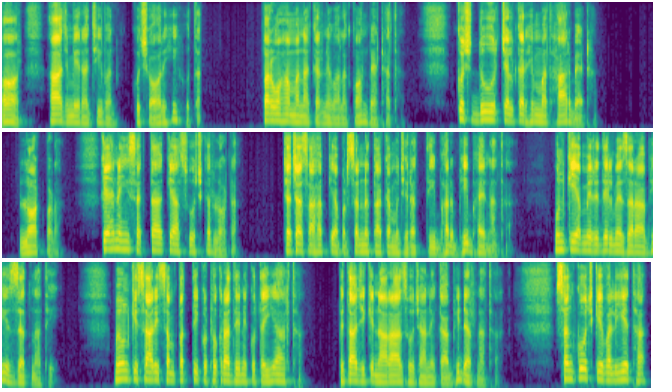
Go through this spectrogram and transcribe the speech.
और आज मेरा जीवन कुछ और ही होता। पर वहाँ मना करने वाला कौन बैठा था? कुछ दूर चलकर हिम्मत हार बैठा। लौट पड़ा। कह नहीं सकता क्या सोचकर लौटा। चचा साहब की अप्रसन्नता का मुझे रत्ती भर भी भय न था। उनकी अब मेरे दिल में जरा भी इज़्ज़त न थी। मैं उनकी सारी संपत्ति को ठुकरा देने को तैयार था। पिताजी के नाराज़ हो जाने का भी डर न था। संकोच केवल ये था,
